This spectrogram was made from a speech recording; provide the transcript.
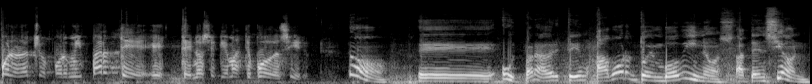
Bueno, Nacho, por mi parte, este, no sé qué más te puedo decir. No, eh, uy, para, a ver, estoy, aborto en bovinos, atención,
